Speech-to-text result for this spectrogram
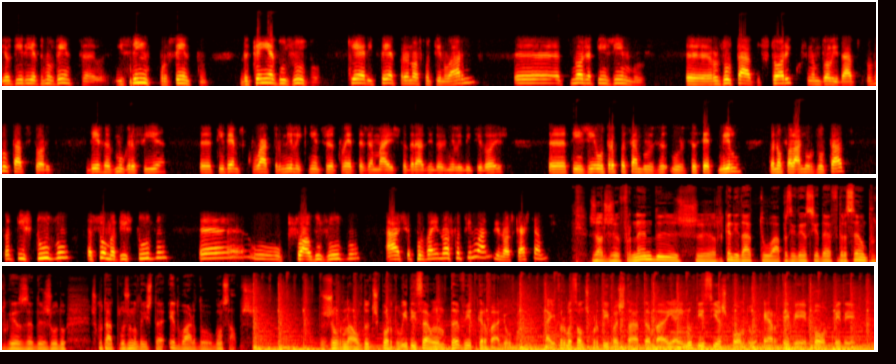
eu diria, de 95% de quem é do judo quer e pede para nós continuarmos. Uh, nós atingimos uh, resultados históricos na modalidade, resultados históricos, desde a demografia, tivemos 4.500 atletas a mais federados em 2022, uh, atingi, ultrapassamos os, 17 mil, para não falar nos resultados. Portanto, isto tudo, a soma disto tudo, uh, o pessoal do judo acha por bem nós continuarmos e nós cá estamos. Jorge Fernandes, recandidato à presidência da Federação Portuguesa de Judo, escutado pelo jornalista Eduardo Gonçalves. Jornal de Desporto, edição David Carvalho. A informação desportiva está também em noticias.rtp.pt.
